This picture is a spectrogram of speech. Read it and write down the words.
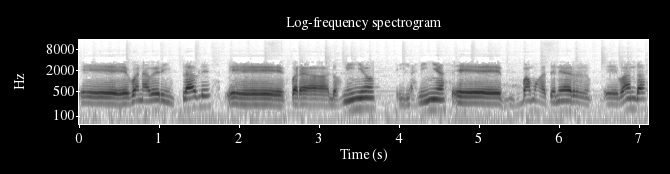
eh, van a haber inflables eh, para los niños y las niñas, eh, vamos a tener bandas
